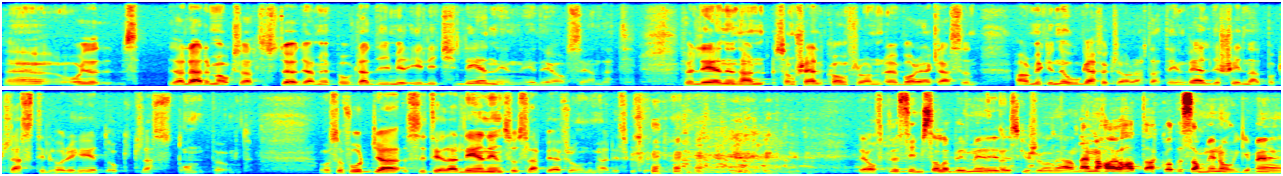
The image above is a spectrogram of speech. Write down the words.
Eh, och jag, jag lärde mig också att stödja mig på Vladimir Ilich Lenin i det avseendet. För Lenin, har, som själv kom från eh, borgarklassen, har mycket noga förklarat att det är en väldig skillnad på klasstillhörighet och klassståndpunkt. Och så fort jag citerar Lenin så slapp jag ifrån de här diskussionerna. Det är ofta simsalabim i diskusjonen her. Nei, Vi har ju haft akkurat det samma i Norge med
